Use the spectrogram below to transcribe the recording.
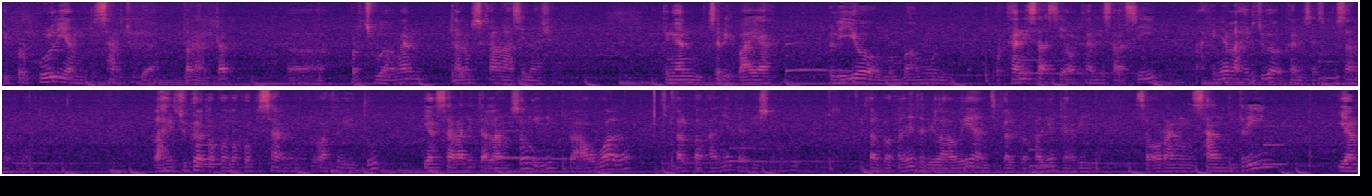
hiperbol yang besar juga terhadap uh, perjuangan dalam skalasi nasional dengan jerih payah beliau membangun organisasi-organisasi akhirnya lahir juga organisasi besar waktu itu lahir juga tokoh-tokoh besar waktu itu yang secara tidak langsung ini berawal cikal bakalnya dari Solo cikal bakalnya dari Lawean cikal bakalnya dari seorang santri yang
